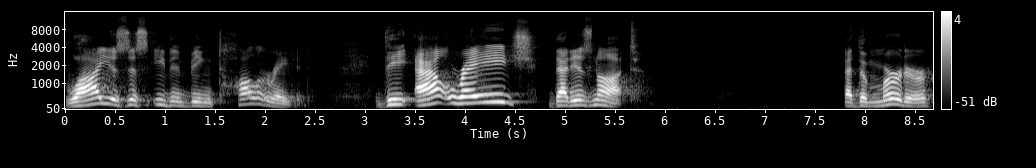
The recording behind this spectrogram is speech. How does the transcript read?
Why is this even being tolerated? The outrage that is not at the murder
